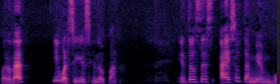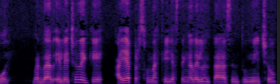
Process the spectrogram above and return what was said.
¿verdad? Igual sigue siendo pan. Entonces, a eso también voy, ¿verdad? El hecho de que haya personas que ya estén adelantadas en tu nicho,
